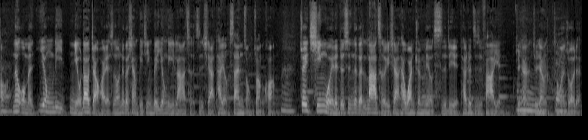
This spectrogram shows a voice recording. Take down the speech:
哦，那我们用力扭到脚踝的时候，那个橡皮筋被用力拉扯之下，它有三种状况。嗯，最轻微的就是那个拉扯一下，它完全没有撕裂，它就只是发炎，就像就像同文说的。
